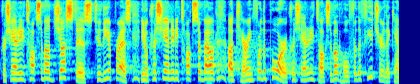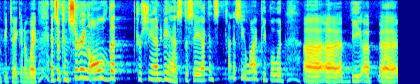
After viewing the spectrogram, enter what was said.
Christianity talks about justice to the oppressed. You know, Christianity talks about uh, caring for the poor. Christianity talks about hope for the future that can't be taken away. And so, considering all that Christianity has to say, I can kind of see why people would uh, uh, be uh, uh,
